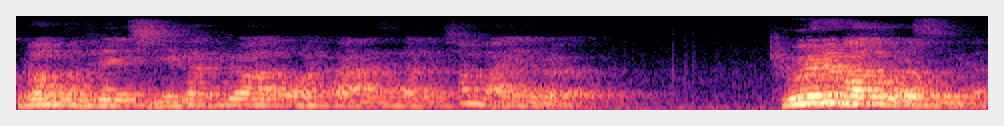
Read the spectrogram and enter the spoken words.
그런 분들의 지혜가 필요한 것 같다는 생각이 참 많이 들어요. 교회를 봐도 그렇습니다.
